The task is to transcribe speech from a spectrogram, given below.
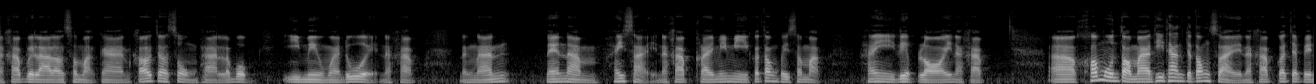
นะครับ เวลาเราสมัครงานเขาจะส่งผ่านระบบอีเมลมาด้วยนะครับ ดังนั้นแนะนำให้ใส่นะครับ ใครไม่มีก็ต้องไปสมัครให้เรียบร้อยนะครับข้อมูลต่อมาที่ท่านจะต้องใส่นะครับ ก็จะเป็น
